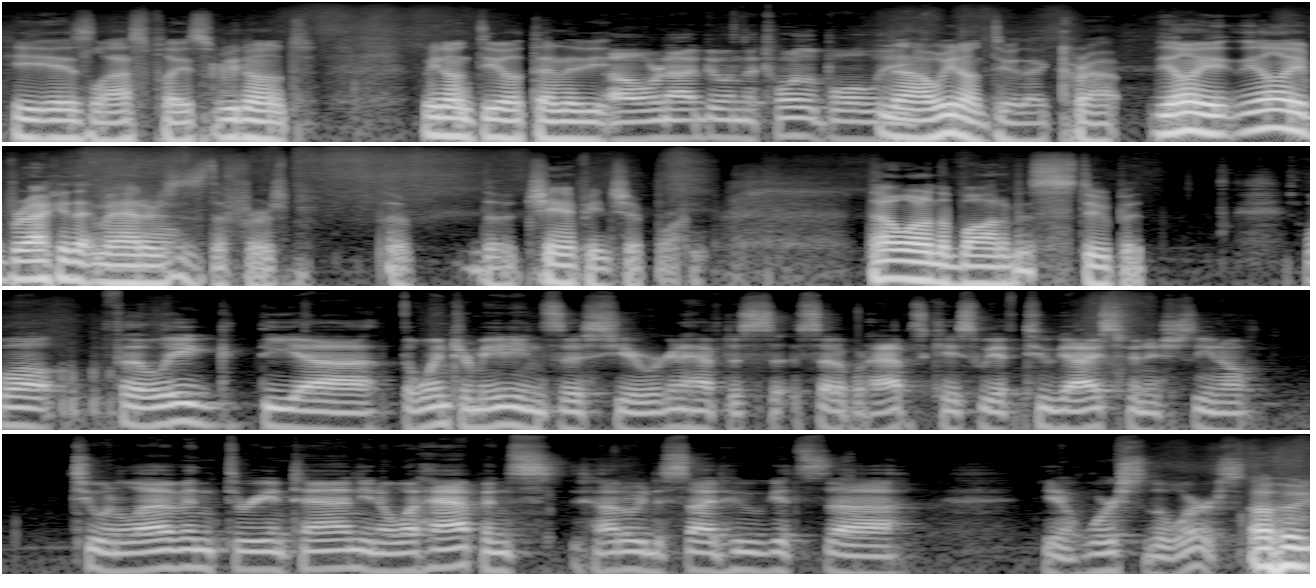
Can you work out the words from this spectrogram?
He is last place. We don't we don't deal with any of the Oh, we're not doing the toilet bowl league. No, we don't do that crap. The only the only bracket that matters is the first the the championship one. That one on the bottom is stupid. Well, for the league, the uh, the winter meetings this year, we're gonna have to s- set up what happens in case we have two guys finish. You know, two and 11, 3 and ten. You know what happens? How do we decide who gets, uh, you know, worst of the worst? Oh, who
